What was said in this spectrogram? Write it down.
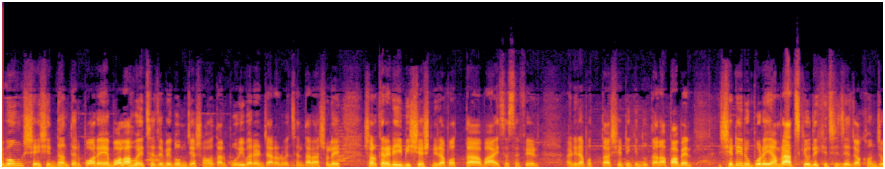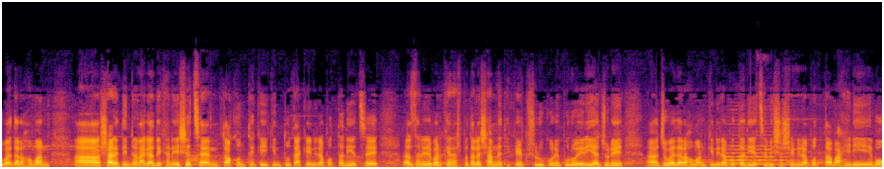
এবং সেই সিদ্ধান্তের পরে বলা হয়েছে যে বেগম জিয়া সহ তার পরিবারের যারা রয়েছেন, তারা আসলে সরকারের এই বিশেষ নিরাপত্তা বা এসএসএফ এর নিরাপত্তা সেটি কিন্তু তারা পাবেন। সেটির উপরেই আমরা আজকেও দেখেছি যে যখন জোবায়দা রহমান সাড়ে তিনটা নাগাদ এখানে এসেছেন, তখন থেকেই কিন্তু তাকে নিরাপত্তা দিয়েছে। রাজধানীর এবারকের হাসপাতালের সামনে থেকে শুরু করে পুরো এরিয়া জুড়ে আহ, জোবায়দা রহমানকে নিরাপত্তা দিয়েছে বিশেষ নিরাপত্তা বাহিনী এবং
